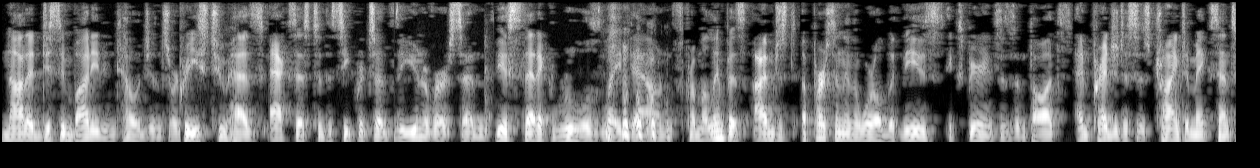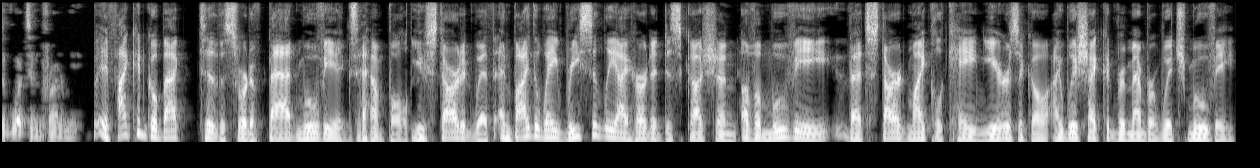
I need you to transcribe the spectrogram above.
not a disembodied intelligence or priest who has access to the secrets of the universe and the aesthetic rules laid down from Olympus. I'm just a person in the world with these experiences and thoughts and prejudices trying to make sense of what's in front of me. If I could go back to the sort of bad movie example you started with, and by the way, recently I heard a discussion of a movie that starred Michael Caine years ago. I wish I could remember which movie,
